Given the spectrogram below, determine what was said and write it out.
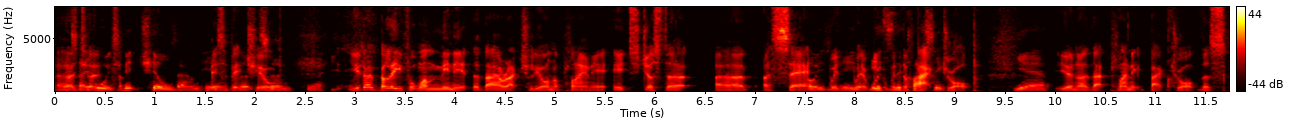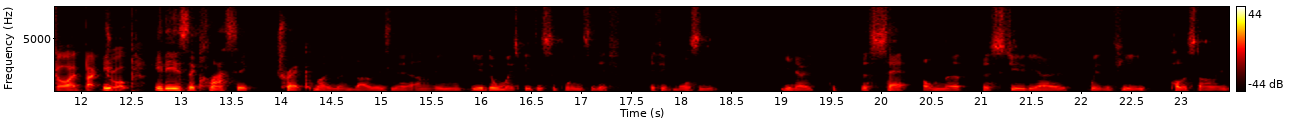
Uh, say, to- "Oh, it's to- a bit chill down here." It's a bit but, chilled. um, yeah. You don't believe for one minute that they are actually on a planet. It's just a a, a set Oh, it's- with it- with, it's with the the backdrop. Yeah. You know that planet backdrop, the sky It, backdrop. it is a classic Trek moment, though, isn't it? I mean, you'd almost be disappointed if if it wasn't, you know, the, the set on the the studio with a few polystyrene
